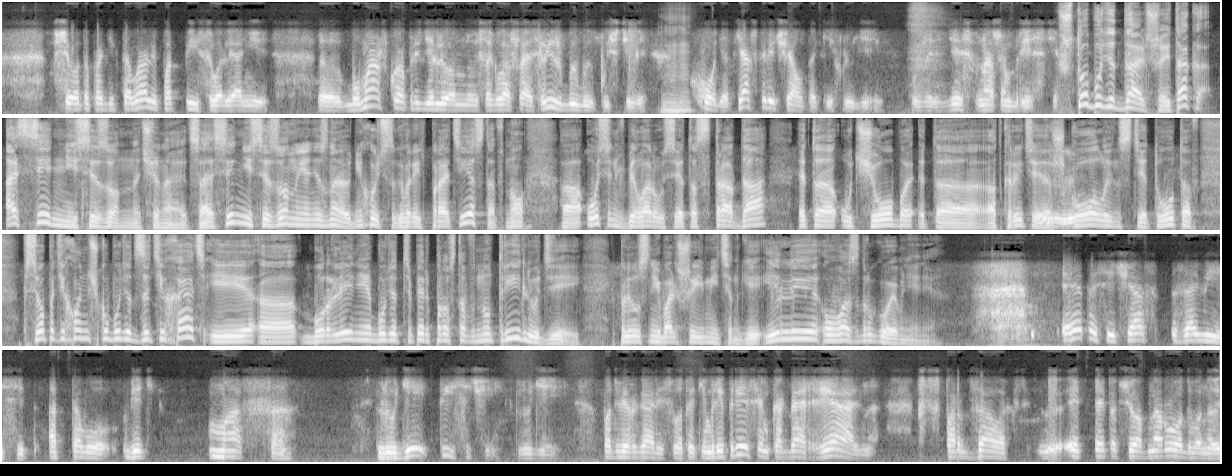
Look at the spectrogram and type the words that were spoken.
все это продиктовали, подписывали они бумажку определенную, соглашаясь, лишь бы выпустили. Угу. Ходят. Я встречал таких людей уже здесь, в нашем Бресте. Что будет дальше? Итак, осенний сезон начинается. Осенний сезон, я не знаю, не хочется говорить протестов, но э, осень в Беларуси – это страда, это учеба, это открытие mm-hmm. школ, институтов. Все потихонечку будет затихать, и э, бурление будет теперь просто внутри людей, плюс небольшие митинги. Или у вас другое мнение? Это сейчас зависит от того, ведь масса людей, тысячи людей подвергались вот этим репрессиям, когда реально в спортзалах э, это все обнародовано,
